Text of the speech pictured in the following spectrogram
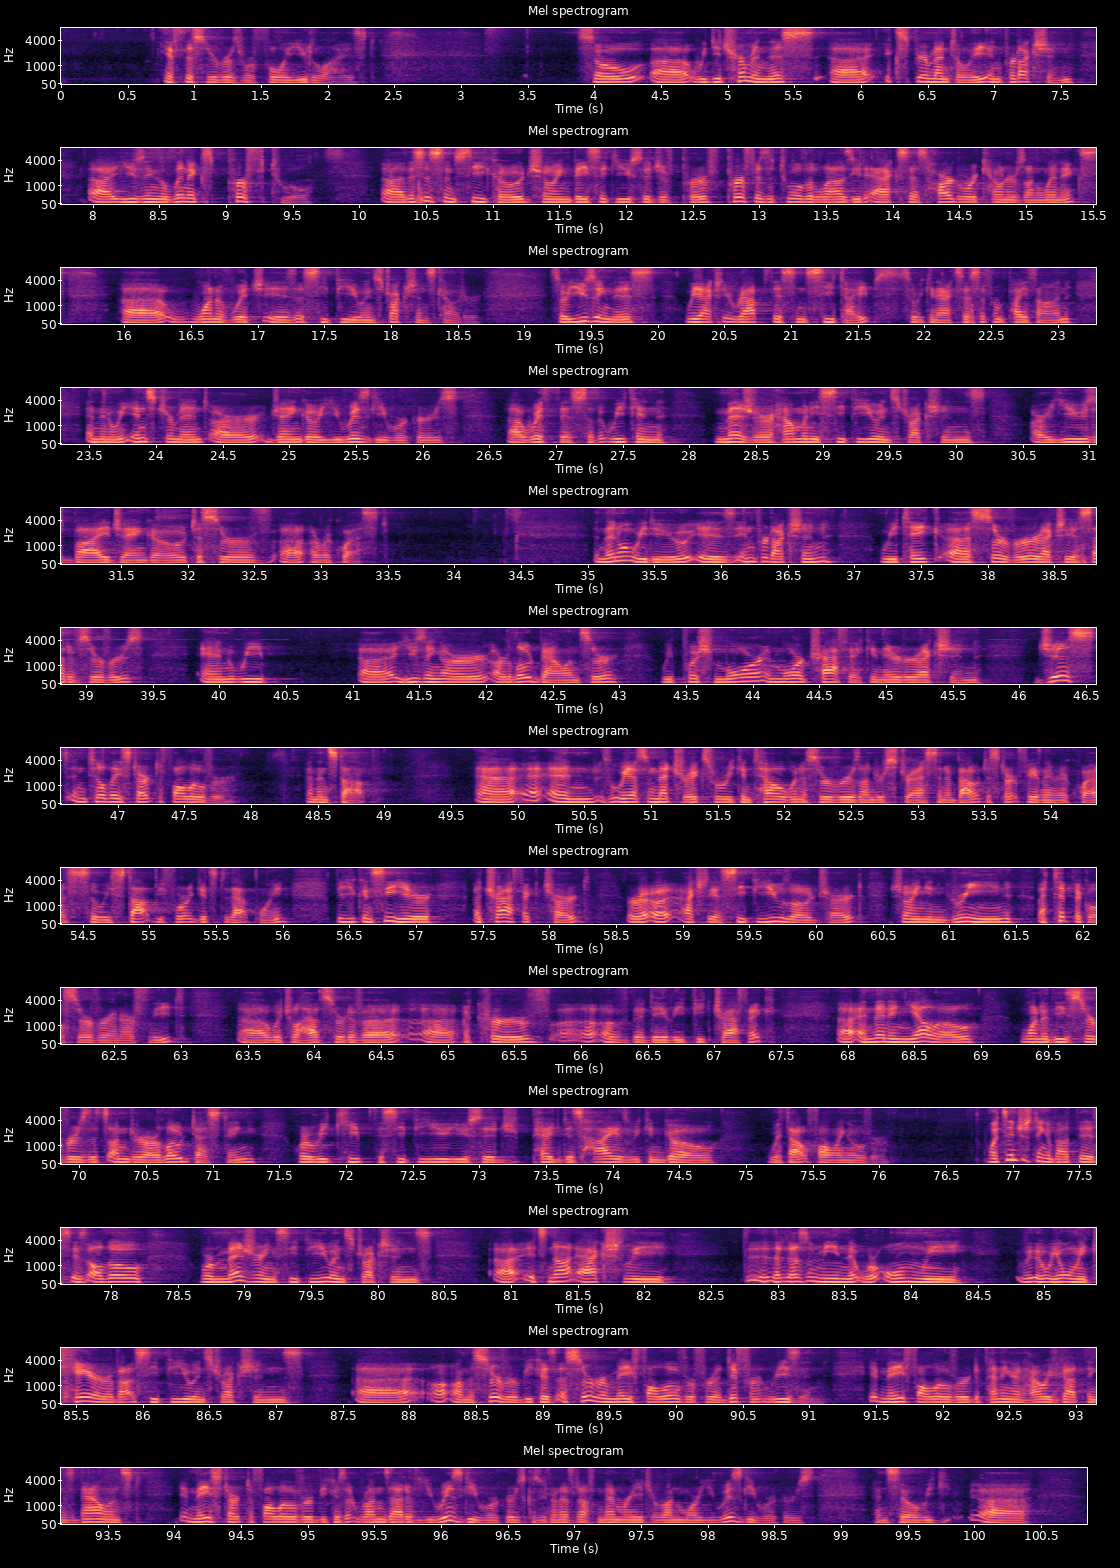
if the servers were fully utilized. So uh, we determine this uh, experimentally in production uh, using the Linux perf tool. Uh, this is some C code showing basic usage of perf. Perf is a tool that allows you to access hardware counters on Linux, uh, one of which is a CPU instructions counter. So using this, we actually wrap this in C types, so we can access it from Python, and then we instrument our Django uWSGI workers uh, with this so that we can measure how many CPU instructions are used by Django to serve uh, a request. And then what we do is in production, we take a server, actually a set of servers, and we, uh, using our, our load balancer, we push more and more traffic in their direction just until they start to fall over and then stop. Uh, and we have some metrics where we can tell when a server is under stress and about to start failing requests, so we stop before it gets to that point. But you can see here a traffic chart, or uh, actually a CPU load chart, showing in green a typical server in our fleet, uh, which will have sort of a, a curve uh, of the daily peak traffic. Uh, and then in yellow, one of these servers that's under our load testing, where we keep the CPU usage pegged as high as we can go without falling over. What's interesting about this is although we're measuring CPU instructions, uh, it's not actually, that doesn't mean that we're only, that we only care about CPU instructions uh, on the server because a server may fall over for a different reason. It may fall over depending on how we've got things balanced. It may start to fall over because it runs out of uWSGI workers because we don't have enough memory to run more uWSGI workers. And so we, uh,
